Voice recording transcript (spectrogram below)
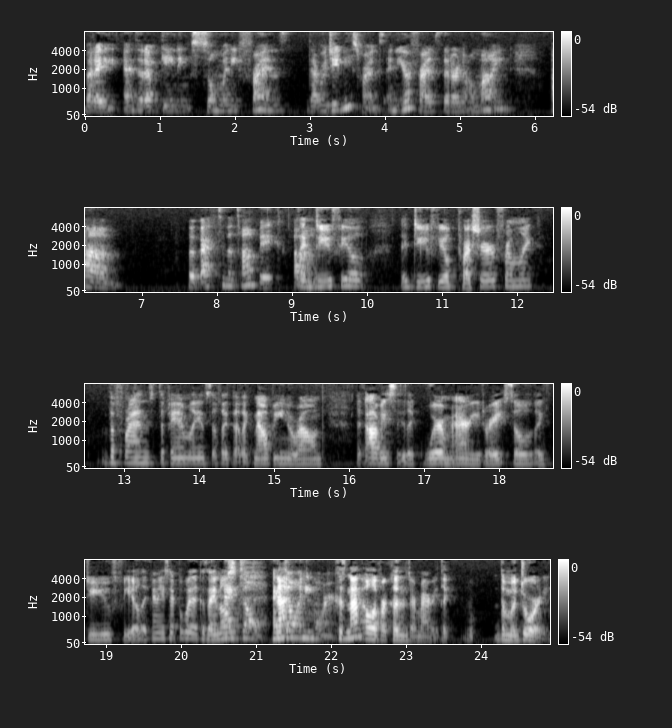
but I ended up gaining so many friends that were JB's friends and your friends that are now mine. Um, but back to the topic. Um, like, do you feel like do you feel pressure from like the friends, the family, and stuff like that? Like now being around like obviously like we're married right? So like do you feel like any type of way? Because i know i don't. Not, i don't anymore. because not all of our cousins are married like the majority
